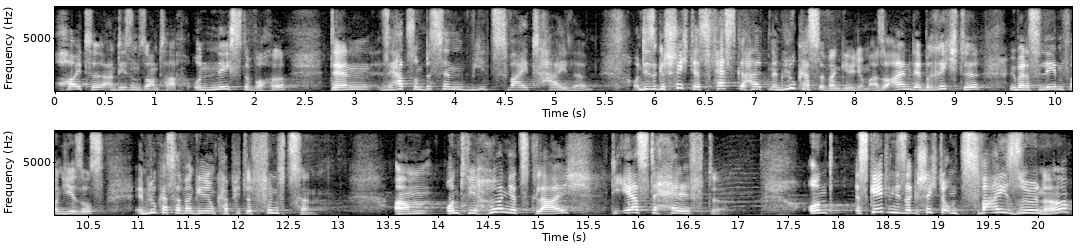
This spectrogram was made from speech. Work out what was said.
heute an diesem Sonntag und nächste Woche, denn sie hat so ein bisschen wie zwei Teile. Und diese Geschichte ist festgehalten im Lukasevangelium, also einem der Berichte über das Leben von Jesus, im Lukasevangelium Kapitel 15. Ähm, und wir hören jetzt gleich die erste Hälfte. Und es geht in dieser Geschichte um zwei Söhne,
